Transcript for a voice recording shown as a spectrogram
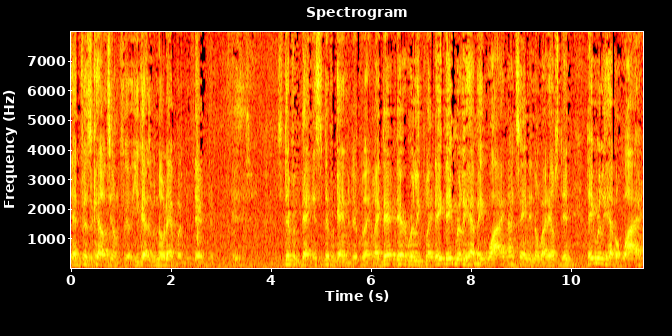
And physicality on the field. You guys would know that, but they're, they're, it's, it's a different thing. It's a different game that they're playing. Like they're they're really playing. They they really have a why. Not saying that nobody else did. They really have a why,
